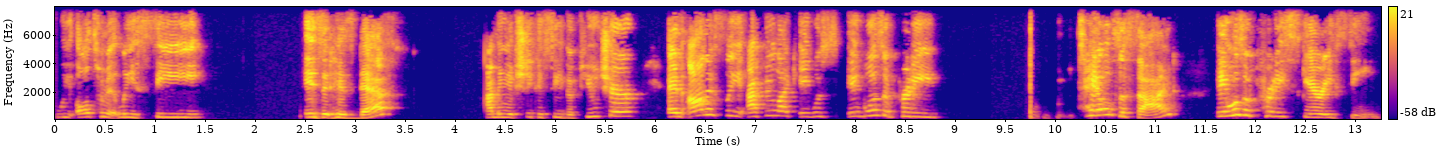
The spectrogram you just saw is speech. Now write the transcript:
we ultimately see is it his death? I mean, if she could see the future. And honestly, I feel like it was it was a pretty tales aside, it was a pretty scary scene.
